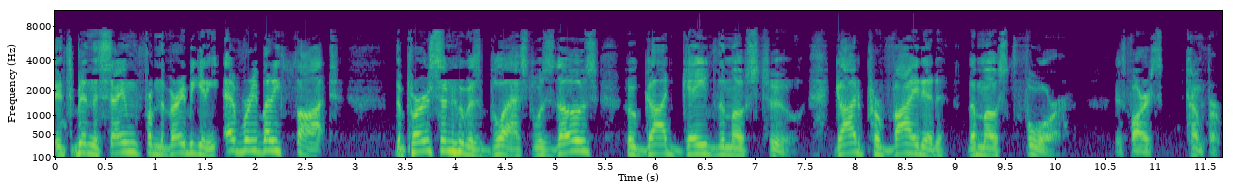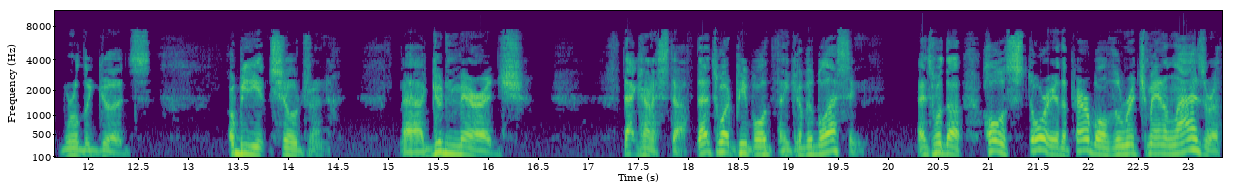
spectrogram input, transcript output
It's been the same from the very beginning. Everybody thought the person who was blessed was those who God gave the most to. God provided the most for, as far as comfort, worldly goods, obedient children, uh, good marriage, that kind of stuff. That's what people think of a blessing. That's what the whole story of the parable of the rich man and Lazarus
